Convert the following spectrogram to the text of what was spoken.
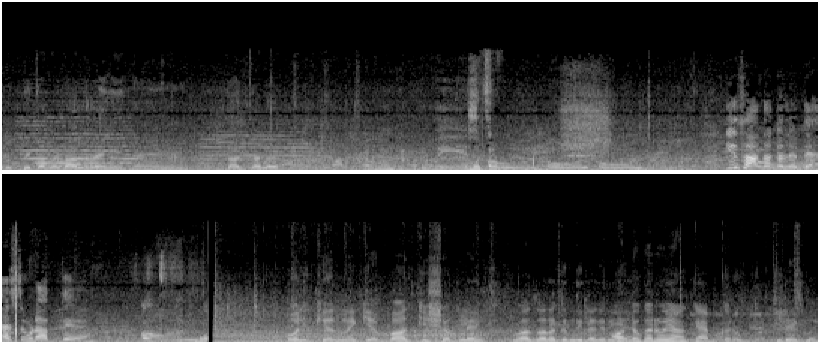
खुद पे कलर डाल रहे हैं red colour I want to waste all, all, all, ये ज़्यादा कलर थे ऐसे उड़ाते हैं। होली खेलने के बाद की शक्लें बहुत ज़्यादा गंदी लग रही है। ऑटो करूँ या कैब करूँ? देख ले।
